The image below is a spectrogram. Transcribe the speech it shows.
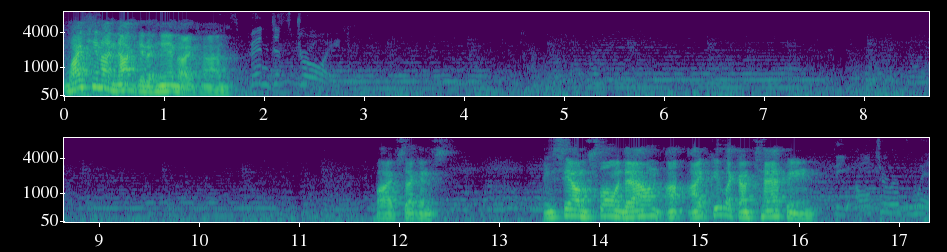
Why can't I not get a hand icon? Five seconds. You see how I'm slowing down? I, I feel like I'm tapping. The altar of wind.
